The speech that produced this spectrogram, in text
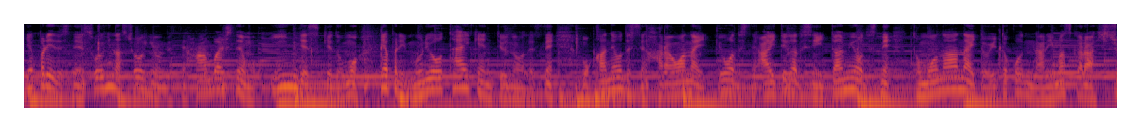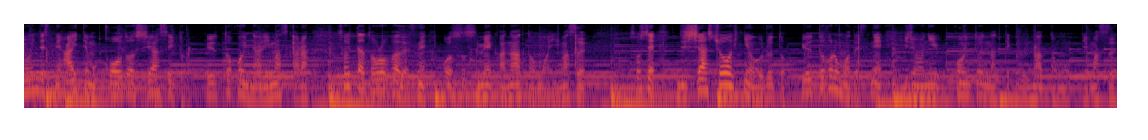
やっぱりですね、そういうふうな商品をですね、販売してもいいんですけども、やっぱり無料体験っていうのはですね、お金をですね、払わない、要はですね、相手がですね、痛みをですね、伴わないというところになりますから、非常にですね、相手も行動しやすいというところになりますから、そういったところがですね、おすすめかなと思います。そして、自社商品を売るというところもですね、非常にポイントになってくるなと思っています。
